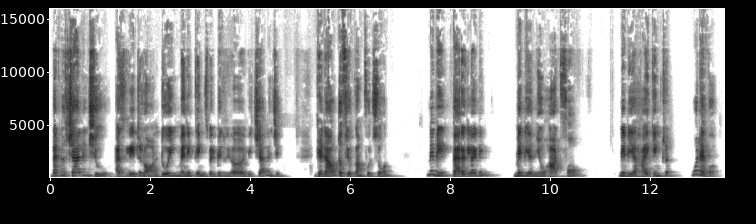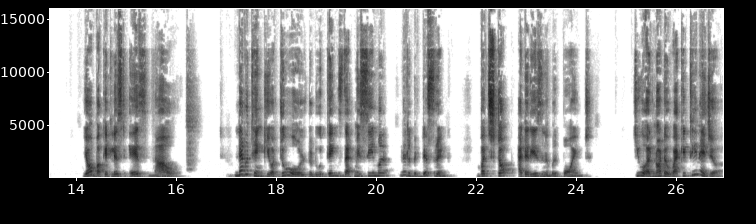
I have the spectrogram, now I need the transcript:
that will challenge you as later on doing many things will be really challenging. Get out of your comfort zone, maybe paragliding, maybe a new art form, maybe a hiking trip, whatever. Your bucket list is now. Never think you are too old to do things that may seem a little bit different, but stop at a reasonable point. You are not a wacky teenager.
